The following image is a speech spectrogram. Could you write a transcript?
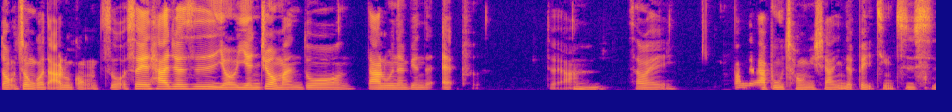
东中国大陆工作，所以他就是有研究蛮多大陆那边的 app。对啊，嗯。稍微帮大家补充一下你的背景知识。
